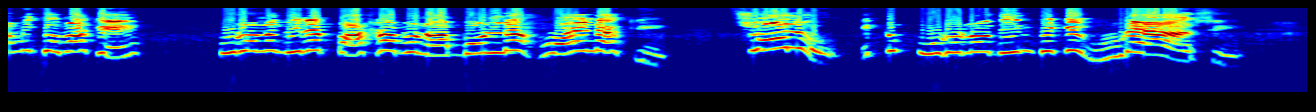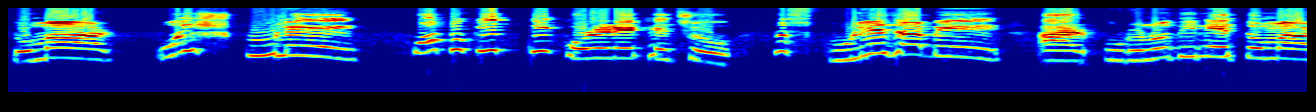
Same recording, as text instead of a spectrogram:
আমি তোমাকে পুরোনো দিনে পাঠাবো না বললে হয় নাকি? চলো, একটু পুরোনো দিন থেকে ঘুরে আসি। তোমার ওই স্কুলে কত কীর্তি করে রেখেছো? তো স্কুলে যাবে আর পুরোনো দিনে তোমার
